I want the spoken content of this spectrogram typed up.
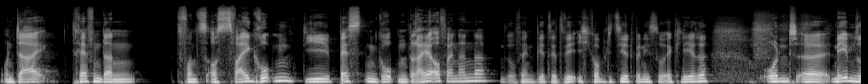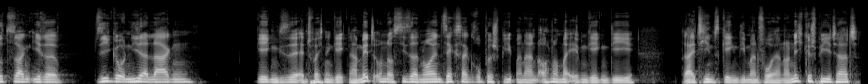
Und da treffen dann von, aus zwei Gruppen die besten Gruppen drei aufeinander. Insofern wird es jetzt wirklich kompliziert, wenn ich so erkläre. Und äh, nehmen sozusagen ihre Siege und Niederlagen gegen diese entsprechenden Gegner mit. Und aus dieser neuen Sechsergruppe spielt man dann auch nochmal eben gegen die drei Teams, gegen die man vorher noch nicht gespielt hat.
